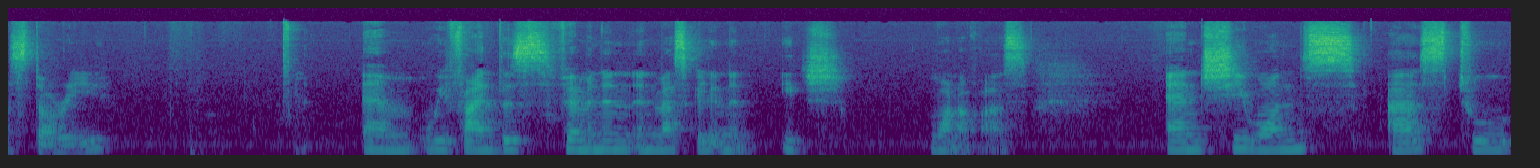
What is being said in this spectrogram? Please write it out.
story. Um, we find this feminine and masculine in each one of us. And she wants us to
